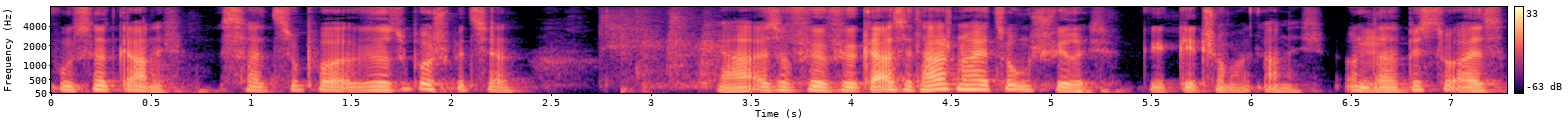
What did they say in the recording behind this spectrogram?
Funktioniert gar nicht. Ist halt super, super speziell. Ja, also für, für Gasetagenheizung schwierig. Ge geht schon mal gar nicht. Und Mhm. da bist du als,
